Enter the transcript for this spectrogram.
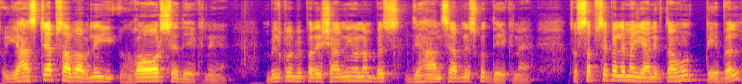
तो यहाँ स्टेप्स आप आपने गौर से देखने हैं। बिल्कुल भी परेशानी होना बस ध्यान से आपने इसको देखना है। तो सबसे पहले मैं यहाँ लिखता हूँ, टेबल,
